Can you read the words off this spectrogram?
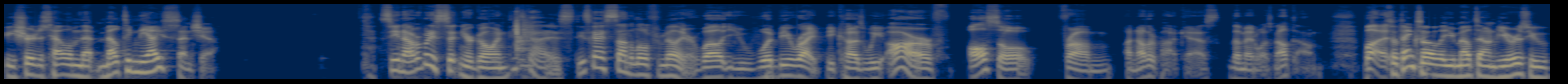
be sure to tell them that Melting the Ice sent you. See, now everybody's sitting here going, these guys, these guys sound a little familiar. Well, you would be right because we are also from another podcast, the Midwest Meltdown. But So thanks all of you Meltdown viewers who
